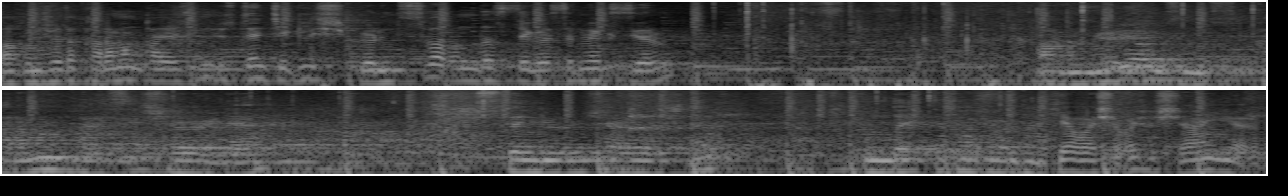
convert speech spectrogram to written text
Bakın şurada Karaman Kalesi'nin üstten çekiliş görüntüsü var. Onu da size göstermek istiyorum. Bakın görüyor musunuz? Karaman Kalesi şöyle. Üstten görünüş arkadaşlar. Bunu da ilk defa gördüm. Yavaş yavaş aşağı iniyorum.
